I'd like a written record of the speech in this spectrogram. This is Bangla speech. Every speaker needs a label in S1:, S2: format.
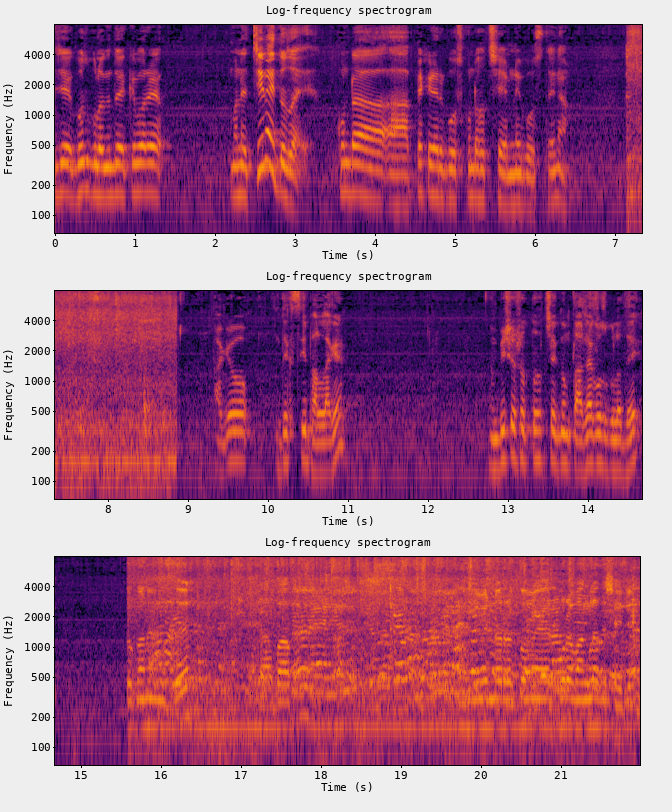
S1: এই যে গোছগুলো কিন্তু একেবারে মানে চিনাই তো যায়। কোনটা প্যাকেটের গোছ, কোনটা হচ্ছে এমনি গোছ, তাই না? আগেও দেখছি, ভালো লাগে। বিশেষত্ব হচ্ছে একদম তাজা গোছগুলো দেয়। দোকানের মধ্যে বিভিন্ন রকমের পুরো বাংলাদেশে এটা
